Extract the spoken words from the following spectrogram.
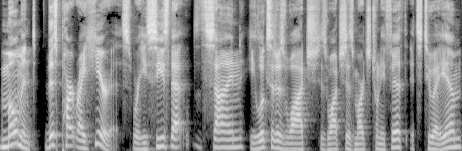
moment, this part right here is where he sees that sign. He looks at his watch. His watch says March 25th. It's 2 a.m.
